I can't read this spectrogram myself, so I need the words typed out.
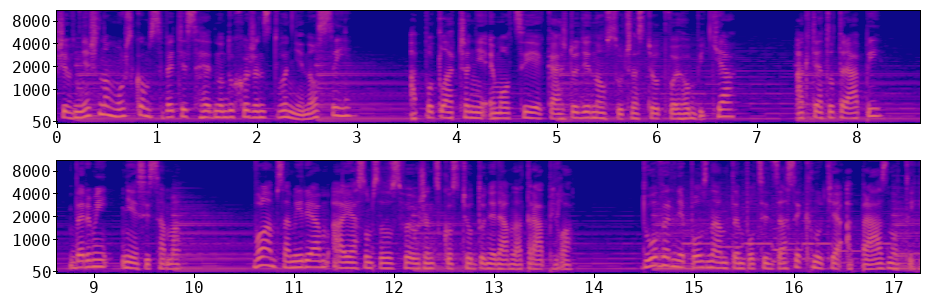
Že v dnešnom mužskom svete sa jednoducho ženstvo nenosí? A potláčanie emócií je každodennou súčasťou tvojho bytia? Ak ťa to trápi, Ver mi, nie si sama. Volám sa Miriam a ja som sa so svojou ženskosťou donedávna trápila. Dôverne poznám ten pocit zaseknutia a prázdnoty.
